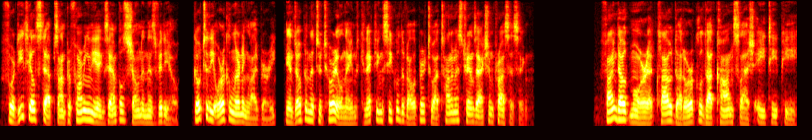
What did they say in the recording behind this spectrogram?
For detailed steps on performing the examples shown in this video, go to the Oracle Learning Library and open the tutorial named Connecting SQL Developer to Autonomous Transaction Processing. Find out more at cloud.oracle.com/atp.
